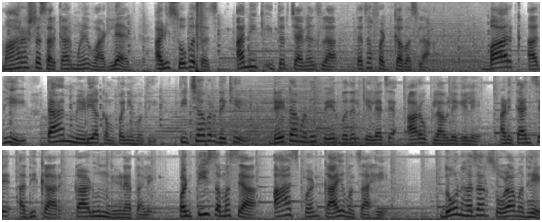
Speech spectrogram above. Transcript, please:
महाराष्ट्र सरकारमुळे वाढल्या आहेत आणि सोबतच अनेक इतर चॅनल्सला त्याचा फटका बसला. बार्क आधी टॅम मीडिया कंपनी होती. तिच्यावर देखील डेटामध्ये फेरबदल केल्याचे आरोप लावले गेले आणि त्यांचे अधिकार काढून घेण्यात आले. पण ती समस्या आज पण कायमच आहे. दोन हजार सोळा मध्ये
